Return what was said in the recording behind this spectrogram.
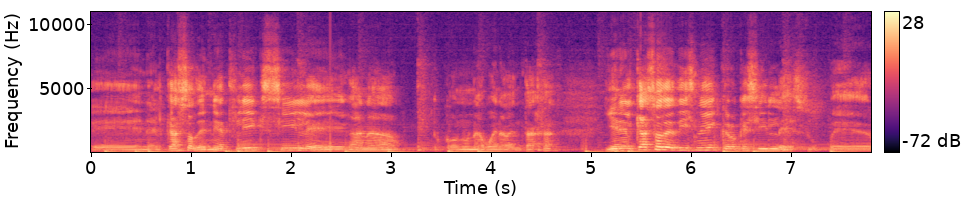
Eh, en el caso de Netflix, sí le gana con una buena ventaja. Y en el caso de Disney, creo que sí le super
